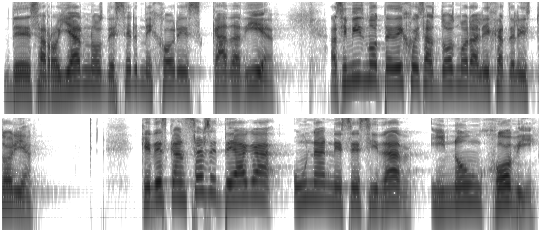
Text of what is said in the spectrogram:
de desarrollarnos, de ser mejores cada día. Asimismo, te dejo esas dos moralejas de la historia. Que descansar se te haga una necesidad y no un hobby.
